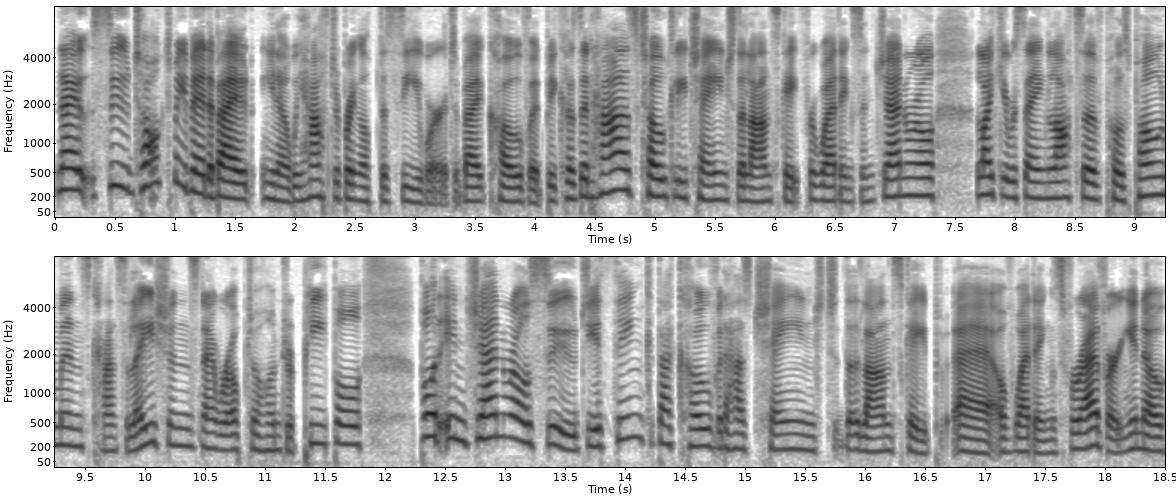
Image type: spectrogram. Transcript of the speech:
Now, Sue, talk to me a bit about, you know, we have to bring up the C word about COVID because it has totally changed the landscape for weddings in general. Like you were saying, lots of postponements, cancellations. Now we're up to 100 people. But in general, Sue, do you think that COVID has changed the landscape uh, of weddings forever? You know,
